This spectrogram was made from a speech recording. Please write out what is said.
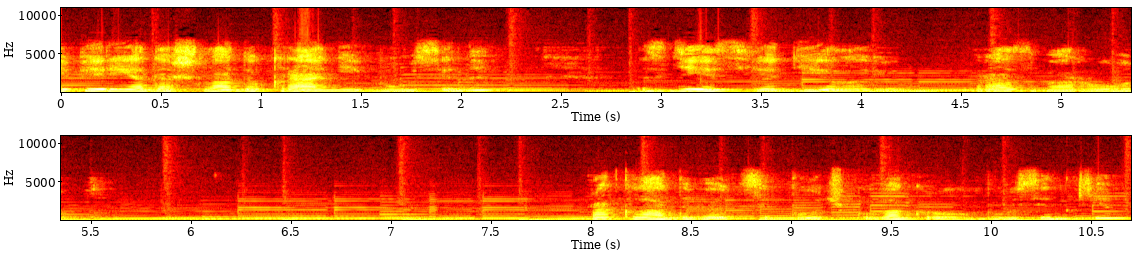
Теперь я дошла до крайней бусины. Здесь я делаю разворот. Прокладываю цепочку вокруг бусинки.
